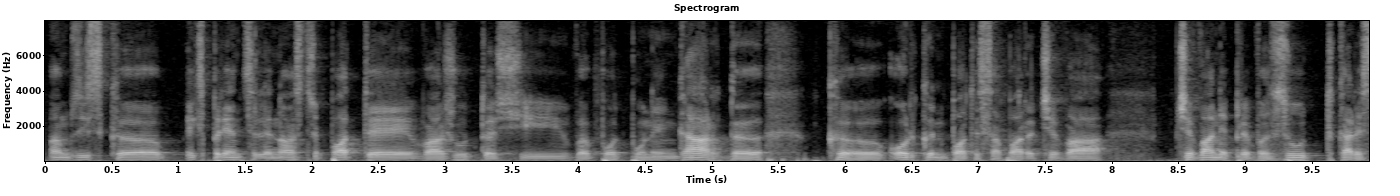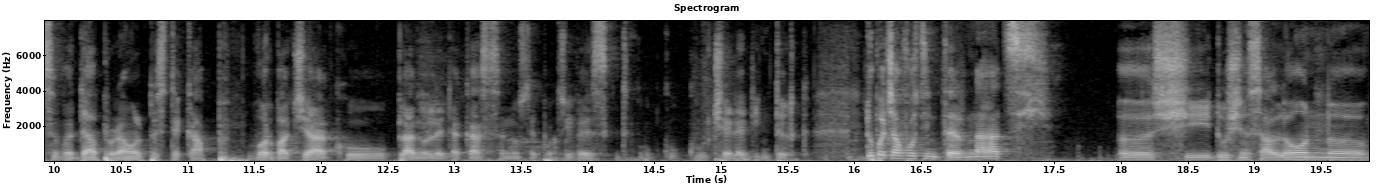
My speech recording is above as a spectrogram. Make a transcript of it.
am zis că experiențele noastre poate vă ajută și vă pot pune în gardă că oricând poate să apară ceva ceva neprevăzut care să vă dea programul peste cap. Vorba aceea cu planurile de acasă nu se potrivesc cu, cu, cu cele din târg. După ce am fost internați uh, și duși în salon, uh,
